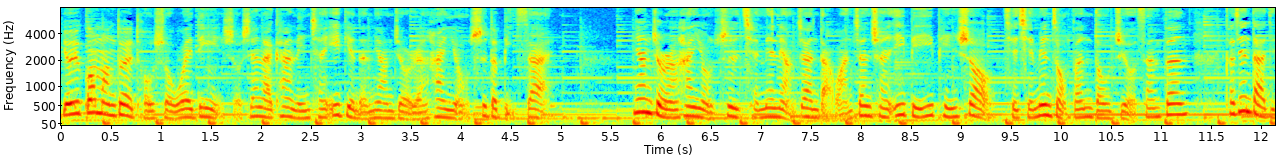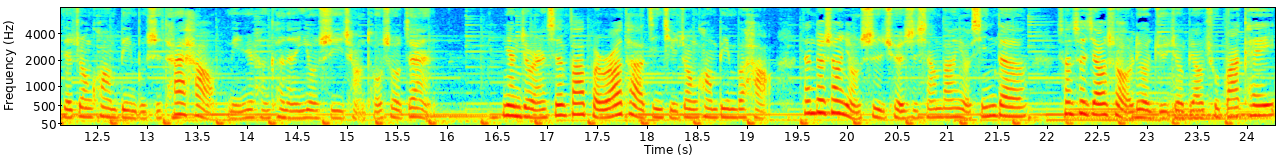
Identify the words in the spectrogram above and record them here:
由于光芒队投手未定，首先来看凌晨一点的酿酒人和勇士的比赛。酿酒人和勇士前面两战打完，战成一比一平手，且前面总分都只有三分，可见打击的状况并不是太好。明日很可能又是一场投手战。酿酒人先发 Peralta 近期状况并不好，但对上勇士却是相当有心得。上次交手六局就飙出八 K，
